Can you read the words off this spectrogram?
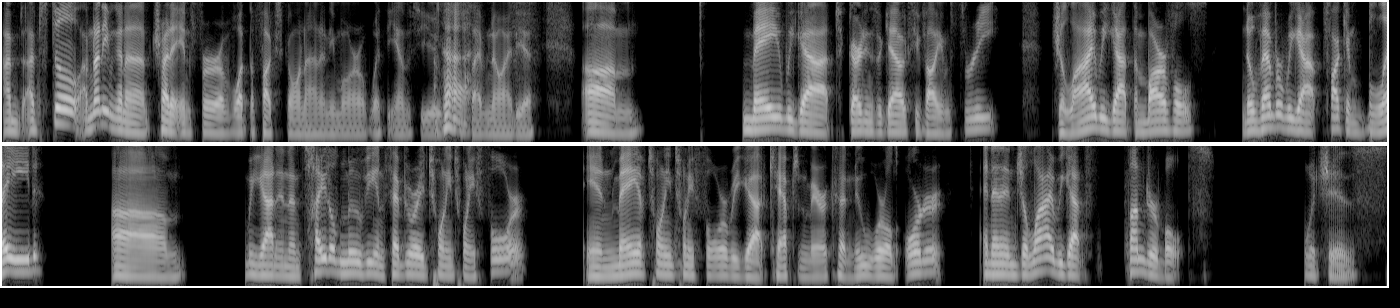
I'm, I'm still, I'm not even gonna try to infer of what the fuck's going on anymore with the MCU because I have no idea. Um, May we got Guardians of the Galaxy Volume Three. July we got the Marvels. November we got fucking Blade. Um, we got an untitled movie in February 2024. In May of 2024, we got Captain America: New World Order, and then in July we got Thunderbolts, which is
